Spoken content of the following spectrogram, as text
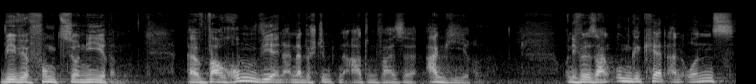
wie wir funktionieren, äh, warum wir in einer bestimmten Art und Weise agieren. Und ich würde sagen, umgekehrt an uns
